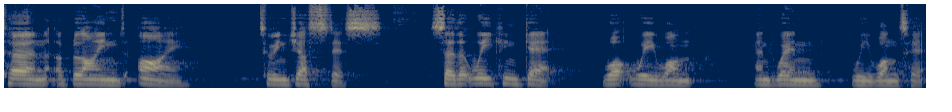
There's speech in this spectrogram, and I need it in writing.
turn a blind eye to injustice so that we can get what we want and when we want it.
